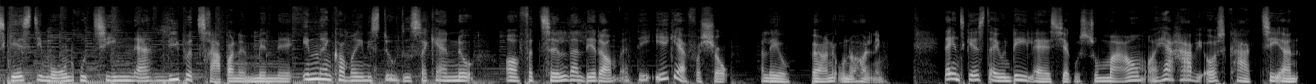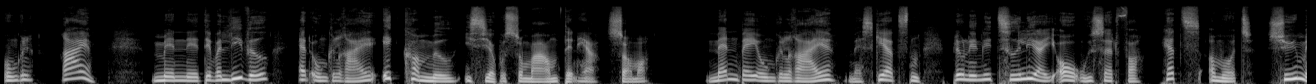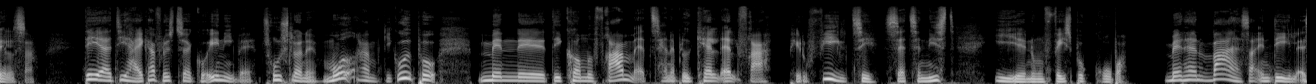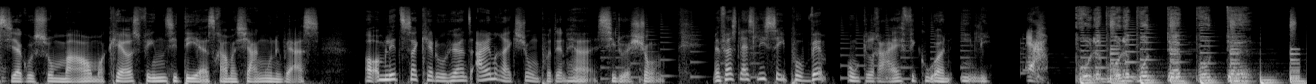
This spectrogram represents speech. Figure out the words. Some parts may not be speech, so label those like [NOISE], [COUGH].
Dagens gæst i morgenrutinen er lige på trapperne, men øh, inden han kommer ind i studiet, så kan jeg nå at fortælle dig lidt om, at det ikke er for sjov at lave børneunderholdning. Dagens gæst er jo en del af Circus Sumarum, og her har vi også karakteren Onkel Reje. Men øh, det var lige ved, at Onkel Reje ikke kom med i Circus Sumarum den her sommer. Manden bag onkel Reje, Mads Gertsen, blev nemlig tidligere i år udsat for hets og måtte sygemelde sig. Det er, de har ikke haft lyst til at gå ind i, hvad truslerne mod ham gik ud på, men øh, det er kommet frem, at han er blevet kaldt alt fra pædofil til satanist i øh, nogle Facebook-grupper. Men han var altså en del af Circus Somarum og kan også findes i DR's Ramachan-univers. Og om lidt så kan du høre hans egen reaktion på den her situation. Men først lad os lige se på, hvem onkel Reje-figuren egentlig er. Putte, putte, putte, putte.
